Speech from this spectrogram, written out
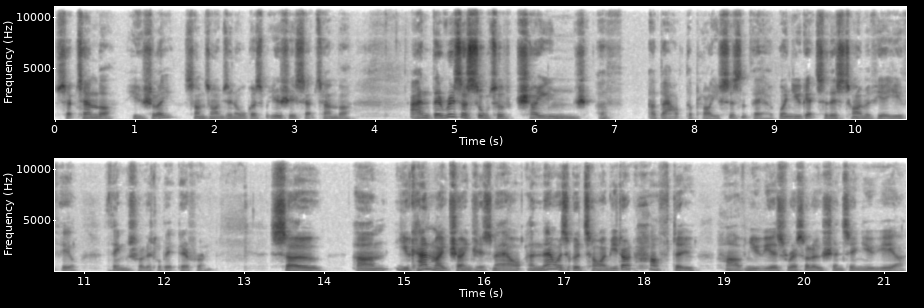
September, usually, sometimes in August, but usually September. And there is a sort of change of about the place, isn't there? When you get to this time of year, you feel things are a little bit different. So um, you can make changes now, and now is a good time. You don't have to have New Year's resolutions in New Year.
